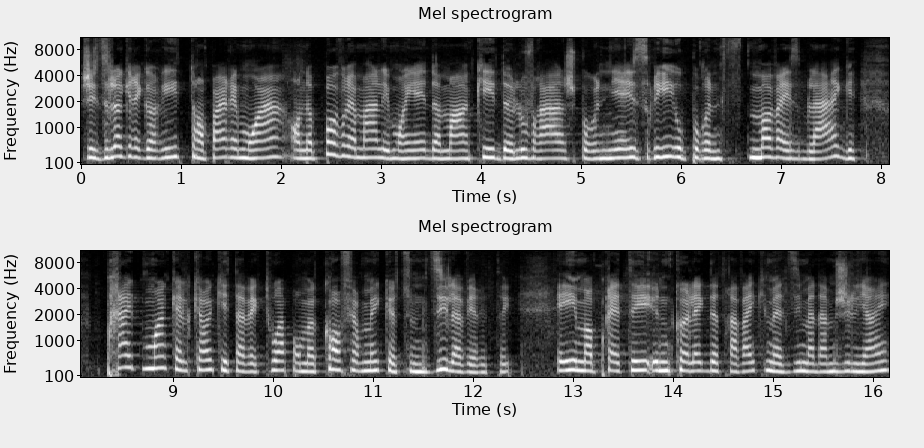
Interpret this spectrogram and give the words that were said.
J'ai dit là, Grégory, ton père et moi, on n'a pas vraiment les moyens de manquer de l'ouvrage pour une niaiserie ou pour une mauvaise blague. Prête-moi quelqu'un qui est avec toi pour me confirmer que tu me dis la vérité. Et il m'a prêté une collègue de travail qui m'a dit, Madame Julien,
